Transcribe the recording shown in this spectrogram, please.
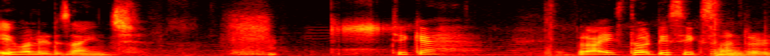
ਇਹ ਵਾਲੇ ਡਿਜ਼ਾਈਨ 'ਚ। ਠੀਕ ਹੈ? ਪ੍ਰਾਈਸ 3600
